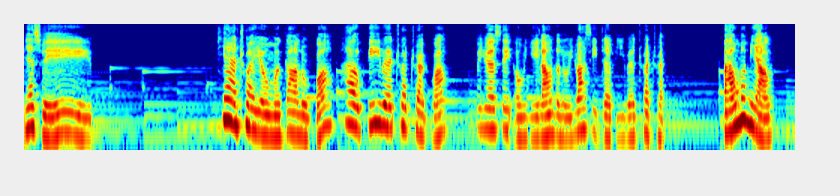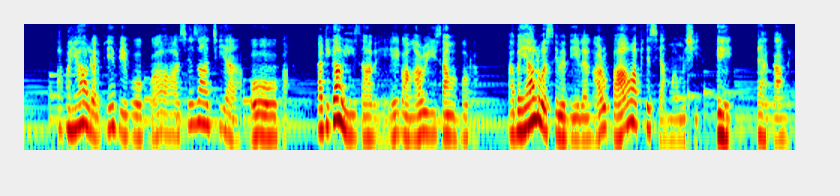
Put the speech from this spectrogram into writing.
မျက်ဆွေဖြန့်ထွက်ယုံမကလို့ကွာဖောက်ပြီးပဲထွက်ထွက်ကွာမရွက်စိတ်အောင်ရေလောင်းတယ်လို့ရွာစီတက်ပြီးပဲထွက်ထွက်ဘာမှမရဘူးအမရလည်းအပြင်းပြေဖို့ကွာစဉ်းစားကြည့်ရတာဩကွာဒါဒီကောင်ရေးစားပဲကွာငါတို့ရေးစားမှာမဟုတ်တာ အမရလို့အဆင်မပြေလဲငါတို့ဘာမှဖြစ်စရာမှမရှိအေးအဲ့ဒါကောင်းတယ်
